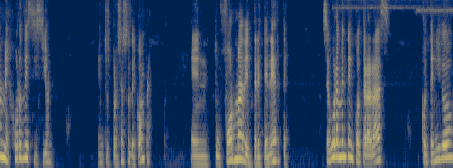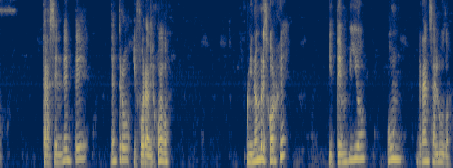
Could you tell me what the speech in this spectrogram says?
mejor decisión en tus procesos de compra, en tu forma de entretenerte. Seguramente encontrarás contenido trascendente dentro y fuera del juego. Mi nombre es Jorge y te envío un gran saludo.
